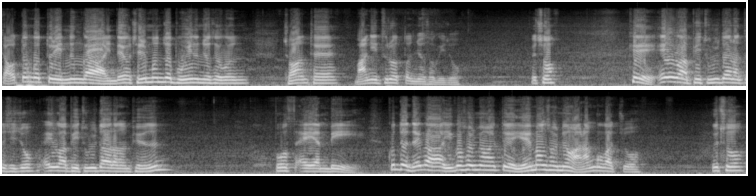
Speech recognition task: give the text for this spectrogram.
자, 어떤 것들이 있는가인데요. 제일 먼저 보이는 녀석은 저한테 많이 들었던 녀석이죠. 그렇죠 오케이 A와 B 둘 다라는 뜻이죠. A와 B 둘 다라는 표현은 both A and B. 근데 내가 이거 설명할 때 얘만 설명 안 한 것 같죠? 그렇죠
